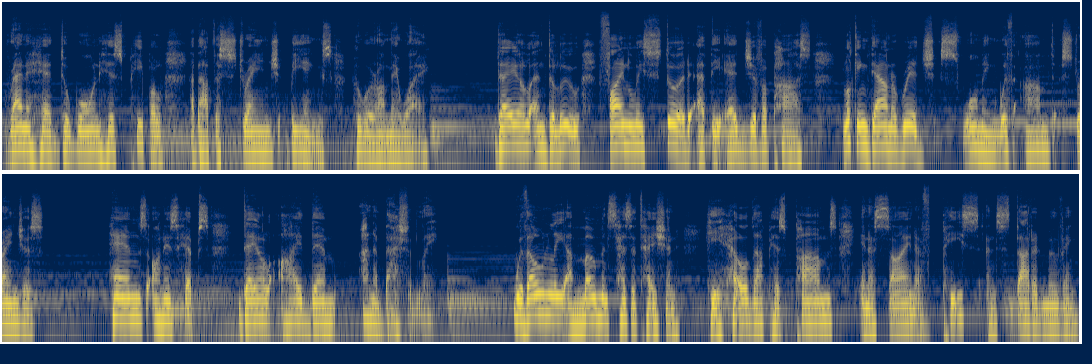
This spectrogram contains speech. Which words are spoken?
ran ahead to warn his people about the strange beings who were on their way. Dale and de Leeuw finally stood at the edge of a pass, looking down a ridge swarming with armed strangers. Hands on his hips, Dale eyed them unabashedly. With only a moment's hesitation, he held up his palms in a sign of peace and started moving,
